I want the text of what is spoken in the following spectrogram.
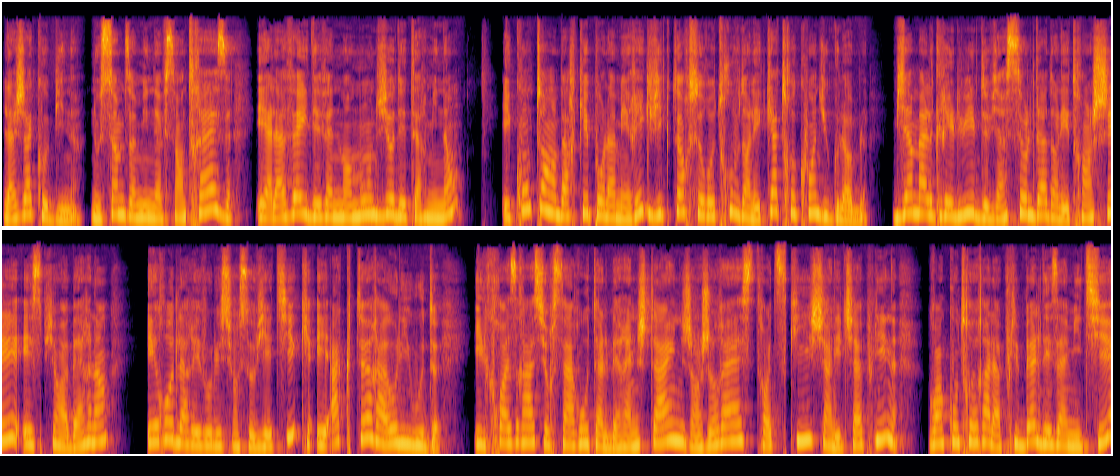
la Jacobine. Nous sommes en 1913 et à la veille d'événements mondiaux déterminants, et comptant embarquer pour l'Amérique, Victor se retrouve dans les quatre coins du globe. Bien malgré lui, il devient soldat dans les tranchées, espion à Berlin, héros de la révolution soviétique et acteur à Hollywood. Il croisera sur sa route Albert Einstein, Jean Jaurès, Trotsky, Charlie Chaplin, rencontrera la plus belle des amitiés,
